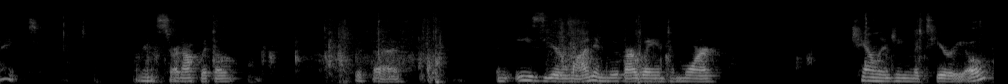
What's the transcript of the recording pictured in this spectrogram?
right. We're going to start off with a with a an easier one and move our way into more challenging material.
